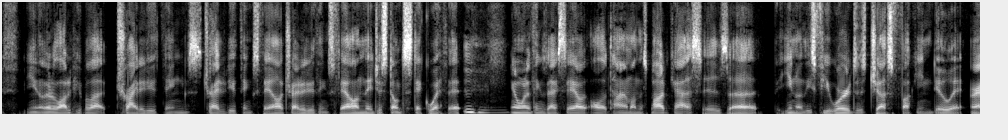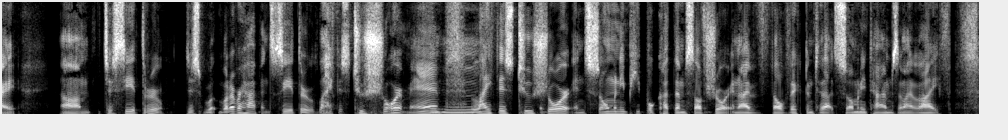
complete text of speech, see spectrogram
if you know there are a lot of people that try to do things, try to do things fail, try to do things fail, and they just don't stick with it. You know, one of the things I say all, all the time on this podcast is, uh, you know, these few words is just fucking do it, right? Um, just see it through. Just wh- whatever happens, see it through. Life is too short, man. Life is too short, and so many people cut themselves short, and I've fell victim to that so many times in my life.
